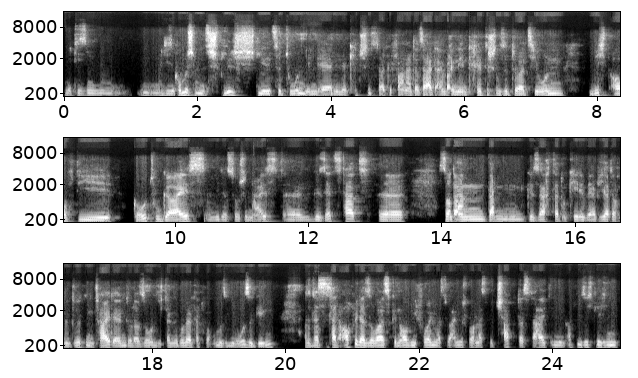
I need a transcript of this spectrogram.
mit diesem, mit diesem komischen Spielstil zu tun, den der, den der Kitchens da gefahren hat, dass er halt einfach in den kritischen Situationen nicht auf die Go-To-Guys, wie das so schön heißt, äh, gesetzt hat, äh, sondern dann gesagt hat, okay, werfe ich halt auf einen dritten Tight End oder so und sich dann gewundert hat, warum es in die Hose ging. Also das ist halt auch wieder sowas, genau wie vorhin, was du angesprochen hast mit Chubb, dass da halt in den offensichtlichen,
